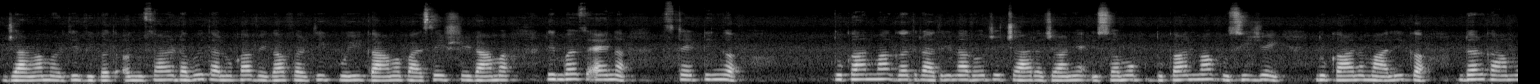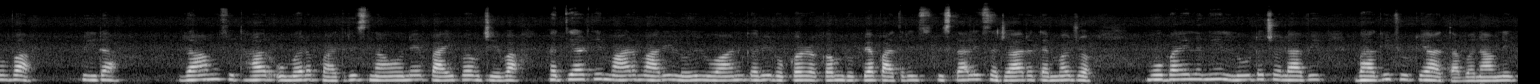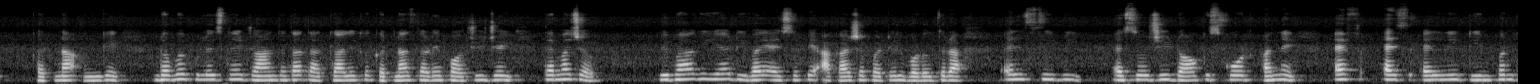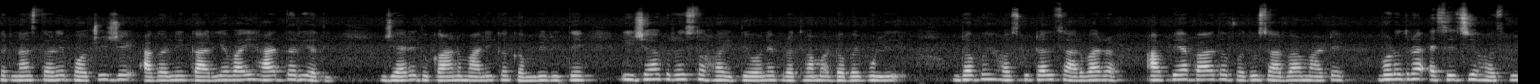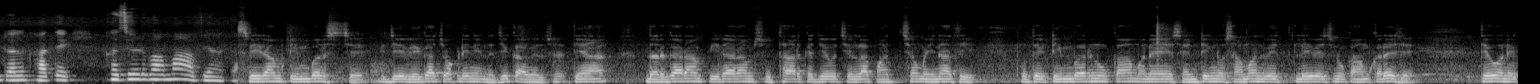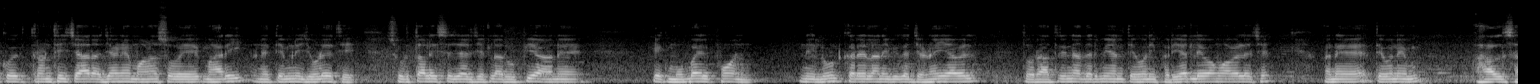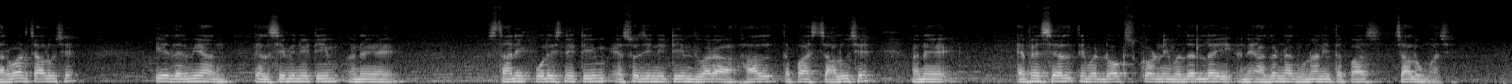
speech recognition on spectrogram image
જાણવા મળતી વિગત અનુસાર ડભોઈ તાલુકા વેગા ફરતી કુઈ ગામ પાસે શ્રીરામ ટિમ્બર્સ એન્ડ સ્ટેટિંગ દુકાનમાં ગત રાત્રિના રોજ ચાર અજાણ્યા ઈસમો દુકાનમાં ઘૂસી જઈ દુકાન માલિક ડરગામવા પીરા રામ સુથાર ઉંમર પાંત્રીસ નાઓને પાઇપ જેવા હથિયારથી માર મારી લોહીલુહાણ કરી રોકડ રકમ રૂપિયા પાંત્રીસ, પિસ્તાલીસ હજાર તેમજ મોબાઈલની લૂંટ ચલાવી ભાગી ચૂક્યા હતા. બનાવની ઘટના અંગે ડભોઈ પોલીસને જાણ થતાં તાત્કાલિક ઘટના સ્થળે પહોંચી જઈ તેમજ વિભાગીય DYSP Akash Patel, Vadodara LCB, SOG, dog squad અને એફએસએલની ટીમ પણ ઘટના સ્થળે પહોંચી જઈ આગળની કાર્યવાહી હાથ ધરી હતી. જ્યારે દુકાન માલિક ગંભીર રીતે ઈજાગ્રસ્ત હોય, તેઓને પ્રથમ ડભોઈ પોલીસ ડભોઈ હોસ્પિટલ સારવાર આપ્યા બાદ વધુ સારવાર માટે વડોદરા એસએચજી હોસ્પિટલ ખાતે ખસેડવામાં આવ્યા હતા. શ્રીરામ ટિમ્બર્સ છે, જે વેગા ચોકડીની નજીક આવેલ છે. ત્યાં દરગારામ, પીરારામ, સુથાર કે જેઓ છેલ્લા પાંચ છ મહિનાથી પોતે ટિમ્બરનું કામ અને સેન્ટિંગનો સામાન વેચ, લે વેચનું કામ કરે છે. તેઓને કોઈક ત્રણથી ચાર અજાણ્યા માણસોએ મારી અને તેમની જોડેથી સુડતાલીસ હજાર જેટલા રૂપિયા અને એક મોબાઈલ ફોનની લૂંટ કરેલાની વિગત જણાઈ આવેલ. તો રાત્રિના દરમિયાન તેઓની ફરિયાદ લેવામાં આવેલી છે અને તેઓને હાલ સારવાર ચાલુ છે. એ દરમિયાન એલસીબીની ટીમ અને સ્થાનિક પોલીસની ટીમ, એસઓજીની ટીમ દ્વારા હાલ તપાસ ચાલુ છે અને એફએસએલ તેમજ ડોગ સ્કોડની મદદ લઈ અને આગળના ગુનાની તપાસ ચાલુમાં છે.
